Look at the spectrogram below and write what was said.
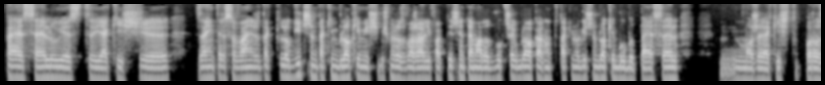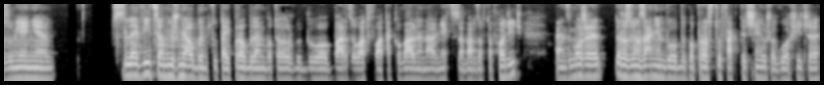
PSL-u jest jakieś e, zainteresowanie, że tak logicznym takim blokiem, jeśli byśmy rozważali faktycznie temat o dwóch, trzech blokach, no to takim logicznym blokiem byłby PSL, może jakieś porozumienie. Z lewicą już miałbym tutaj problem, bo to już by było bardzo łatwo atakowalne, no ale nie chcę za bardzo w to wchodzić. A więc może rozwiązaniem byłoby po prostu faktycznie już ogłosić, że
